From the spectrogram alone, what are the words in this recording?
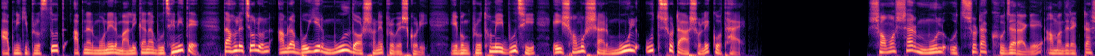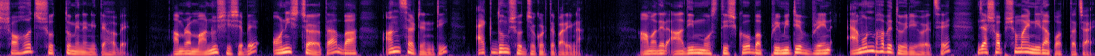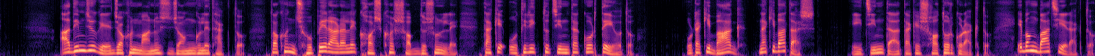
আপনি কি প্রস্তুত আপনার মনের মালিকানা বুঝে নিতে? তাহলে চলুন আমরা বইয়ের মূল দর্শনে প্রবেশ করি এবং প্রথমেই বুঝি এই সমস্যার মূল উৎসটা আসলে কোথায়। সমস্যার মূল উৎসটা খোঁজার আগে আমাদের একটা সহজ সত্য মেনে নিতে হবে। আমরা মানুষ হিসেবে অনিশ্চয়তা বা আনসার্টেনটি একদম সহ্য করতে পারি না। আমাদের আদিম মস্তিষ্ক বা প্রিমিটিভ ব্রেন এমনভাবে তৈরি হয়েছে যা সবসময় নিরাপত্তা চায়। আদিম যুগে যখন মানুষ জঙ্গলে থাকত, তখন ঝোপের আড়ালে খসখস শব্দ শুনলে তাকে অতিরিক্ত চিন্তা করতেই হতো। ওটা কি বাঘ নাকি বাতাস? এই চিন্তা তাকে সতর্ক রাখত এবং বাঁচিয়ে রাখত।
